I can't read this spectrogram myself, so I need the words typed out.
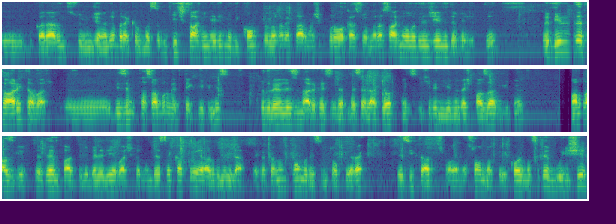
E, bu kararın sürüncemede bırakılmasının hiç tahmin edilmedik komplolara ve karmaşık provokasyonlara sahne olabileceğini de belirtti. Ve bir de tarih de var. E, bizim tasavvur ve teklifimiz Hıdrellez'in arifesinde mesela 4 Mayıs 2025 Pazar günü Malazgirt'te DEM Partili belediye başkanının destek ve yardımıyla PKK'nın kongresini toplayarak destek tartışmalarına son noktayı koyması ve bu işi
